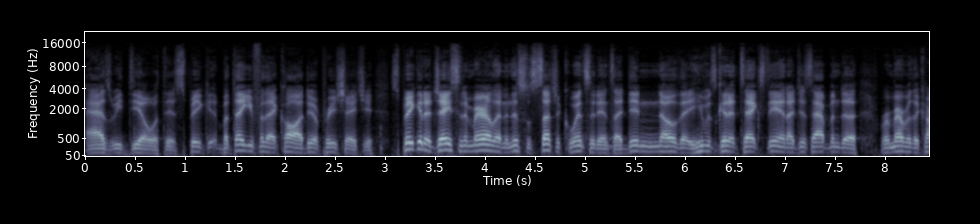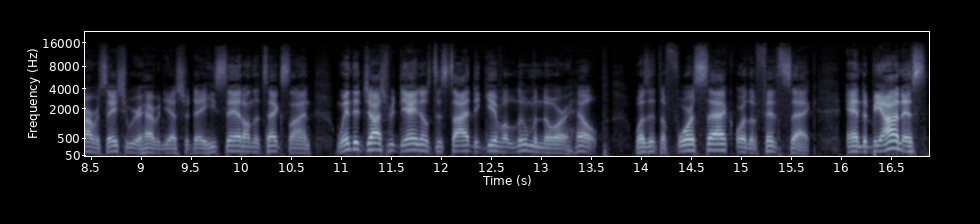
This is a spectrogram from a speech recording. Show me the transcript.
as we deal with it. Speak, but thank you for that call. I do appreciate you. Speaking of Jason in Maryland, and this was such a coincidence. I didn't know that he was going to text in. I just happened to remember the conversation we were having yesterday. He said on the text line, "When did Josh McDaniels decide to give Eluemunor help?" Was it the fourth sack or the fifth sack? And to be honest,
